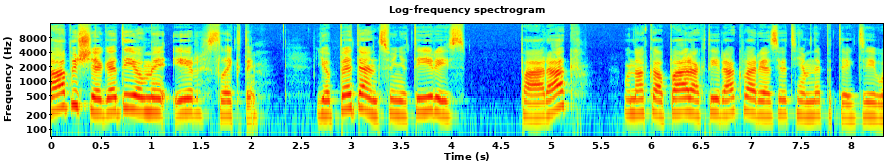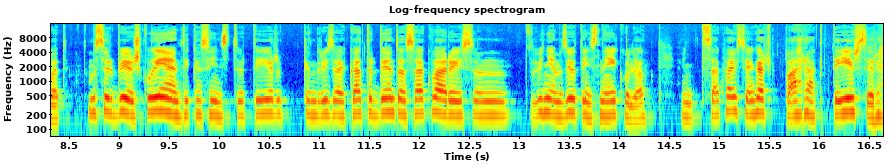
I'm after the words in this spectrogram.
Abi šie gadījumi ir slikti jo pedants viņu tīrīs pārāk, Un atkal pārāk tīri akvārijās, jo viņiem nepatīk dzīvot. Mums ir bijuši klienti, kas viņus tur tīri gandrīz vai katru dienu tos akvārijas, un viņiem zīltiņas nīkuļo. Viņas akvārijas vienkārši pārāk tīrs ir.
